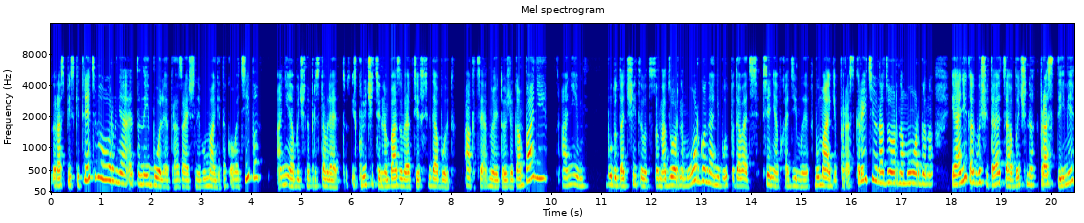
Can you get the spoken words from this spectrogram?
расписки третьего уровня – это наиболее прозрачные бумаги такого типа, они обычно представляют исключительно базовый актив, всегда будет акции одной и той же компании. Они будут отчитываться надзорному органу, они будут подавать все необходимые бумаги по раскрытию надзорному органу, и они как бы считаются обычно простыми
